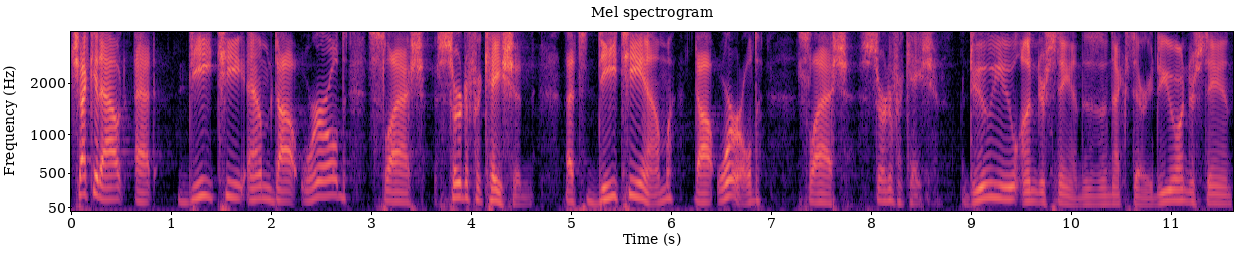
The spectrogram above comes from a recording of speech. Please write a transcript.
Check it out at dtm.world slash certification. That's dtm.world slash certification. Do you understand? This is the next area. Do you understand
